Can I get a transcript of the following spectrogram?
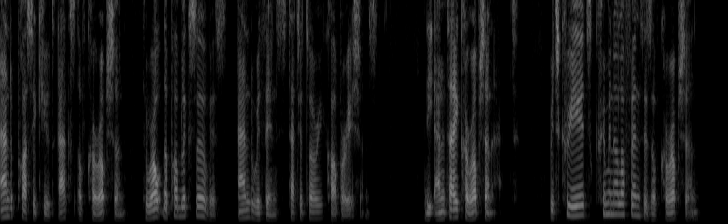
and prosecute acts of corruption throughout the public service and within statutory corporations. The Anti Corruption Act, which creates criminal offenses of corruption,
